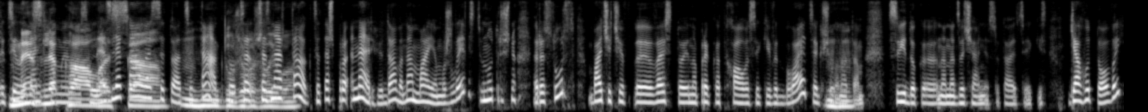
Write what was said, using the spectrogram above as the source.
е, цілий Не день не злякалася. ситуації. Мгм, Так, то це, це знаєш, так, це теж про енергію. Да? Вона має можливість внутрішню ресурс, бачачи весь той, наприклад, хаос, який відбувається, якщо вона там свідок на надзвичайній ситуації якісь. Я готовий.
